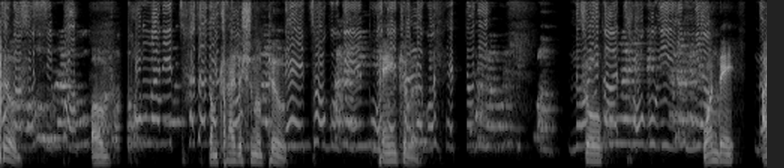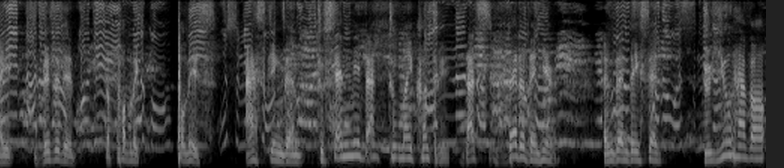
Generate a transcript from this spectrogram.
pills of some traditional pills, painkiller. So one day I visited the public police asking them to send me back to my country. That's better than here. And then they said, Do you have a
